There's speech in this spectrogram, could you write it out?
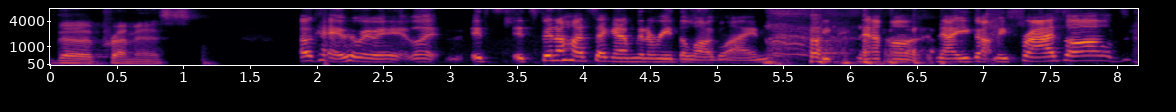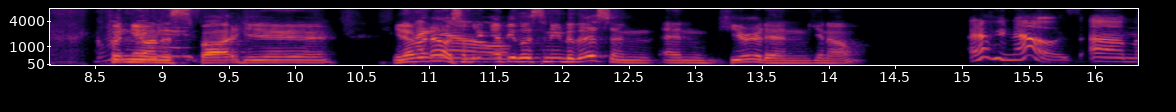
the premise. Okay, wait, wait, wait. It's it's been a hot second. I'm gonna read the log line because now now you got me frazzled. Oh Putting you on the spot here. You never know. know. Somebody might be listening to this and and hear it and you know. I know who knows. Um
